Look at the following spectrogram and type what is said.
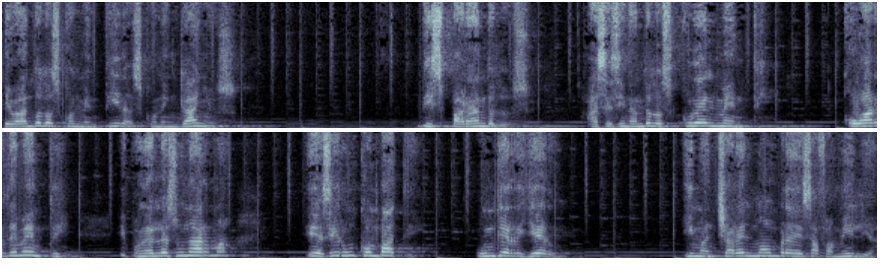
llevándolos con mentiras, con engaños, disparándolos, asesinándolos cruelmente, cobardemente, y ponerles un arma y decir un combate, un guerrillero y manchar el nombre de esa familia,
